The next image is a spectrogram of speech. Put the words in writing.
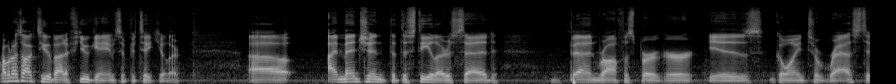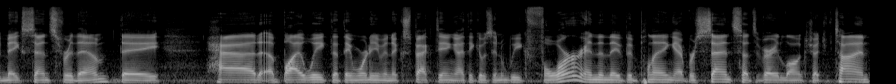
I want to talk to you about a few games in particular. Uh, I mentioned that the Steelers said Ben Roethlisberger is going to rest. It makes sense for them. They had a bye week that they weren't even expecting. I think it was in week four, and then they've been playing ever since. That's a very long stretch of time.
